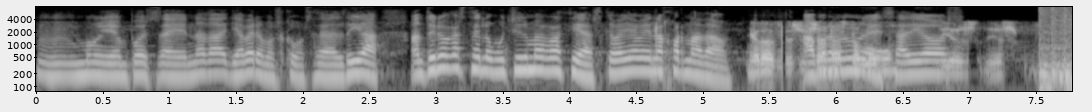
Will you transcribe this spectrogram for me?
Mm, muy bien, pues eh, nada, ya veremos cómo se da el día. Antonio Castelo, muchísimas gracias. Que vaya bien la jornada. Gracias, Susana. A por el lunes. Adiós. Adiós, adiós.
